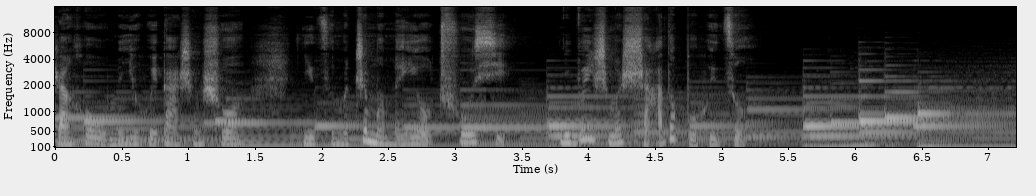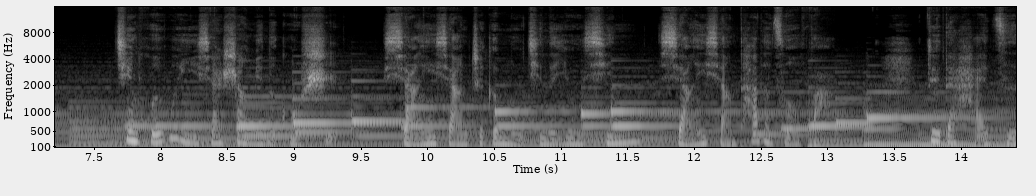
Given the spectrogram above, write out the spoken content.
然后我们又会大声说：“你怎么这么没有出息？你为什么啥都不会做？”请回味一下上面的故事，想一想这个母亲的用心，想一想她的做法。对待孩子，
